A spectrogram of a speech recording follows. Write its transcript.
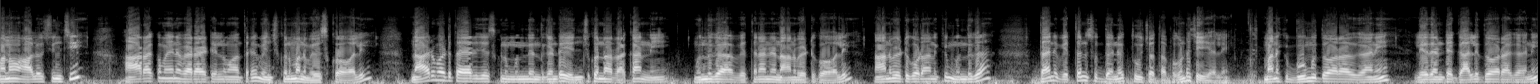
మనం ఆలోచించి ఆ రకమైన వెరైటీలు మాత్రమే ఎంచుకుని మనం వేసుకోవాలి. నారుమడి తయారు చేసుకుని ముందు ఎందుకంటే ఎంచుకున్న రకాన్ని ముందుగా విత్తనాన్ని నానబెట్టుకోవాలి. నానబెట్టుకోవడానికి ముందుగా దాని విత్తన శుద్ధి అనేది తూచా తప్పకుండా చేయాలి. మనకి భూమి ద్వారా కానీ లేదంటే గాలి ద్వారా కానీ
